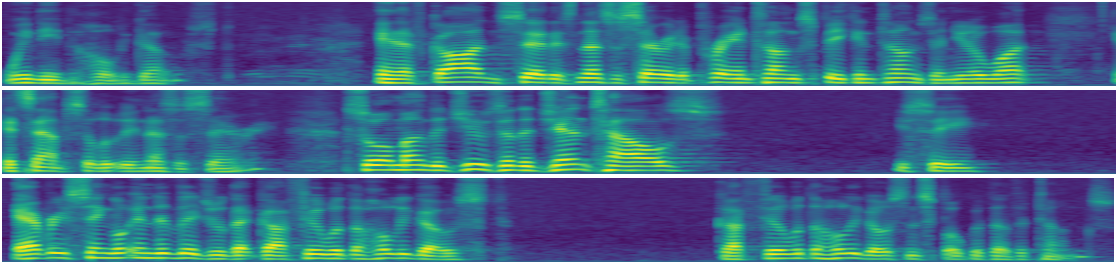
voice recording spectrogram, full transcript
we need the Holy Ghost. And if God said it's necessary to pray in tongues, speak in tongues, then you know what? It's absolutely necessary. So among the Jews and the Gentiles, you see, every single individual that got filled with the Holy Ghost got filled with the Holy Ghost and spoke with other tongues.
